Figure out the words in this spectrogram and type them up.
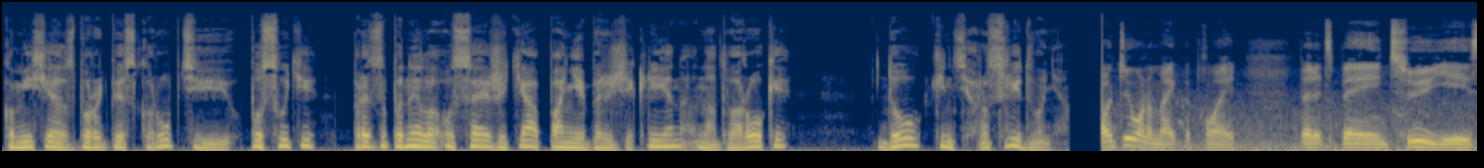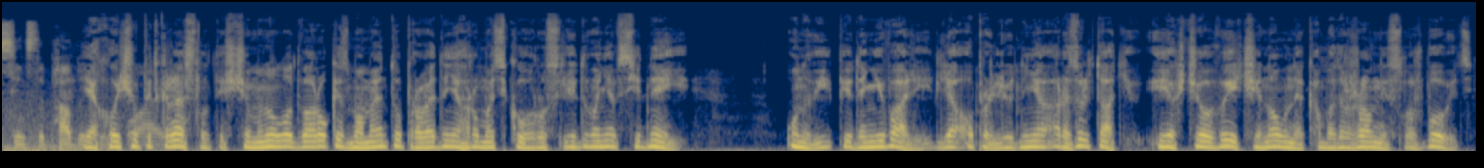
комісія з боротьби з корупцією по суті призупинила усе життя пані Бережі Клієн на два роки до кінця розслідування. Я хочу підкреслити, що минуло два роки з моменту проведення громадського розслідування в Сіднеї у новій південній валії для оприлюднення результатів. І якщо ви чиновник або державний службовець,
